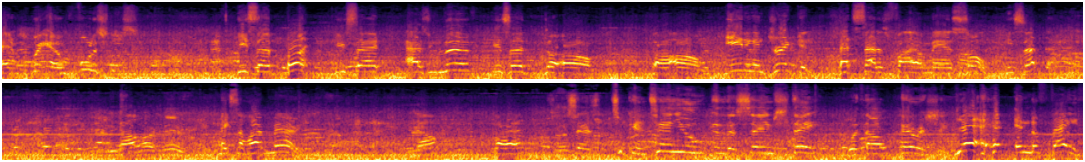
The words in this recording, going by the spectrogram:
and, and foolishness." He said, but he said, as you live, he said, the um, uh, um, eating and drinking that satisfy a man's soul. He said that. You know, makes a heart merry. You know. Go ahead. So it says to continue in the same state without perishing. Yeah, in the faith,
